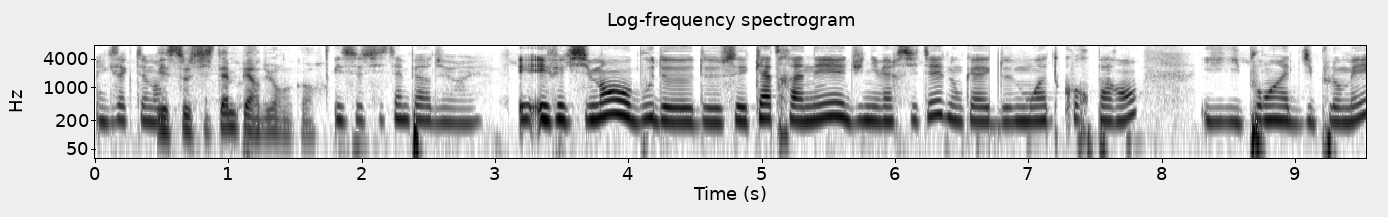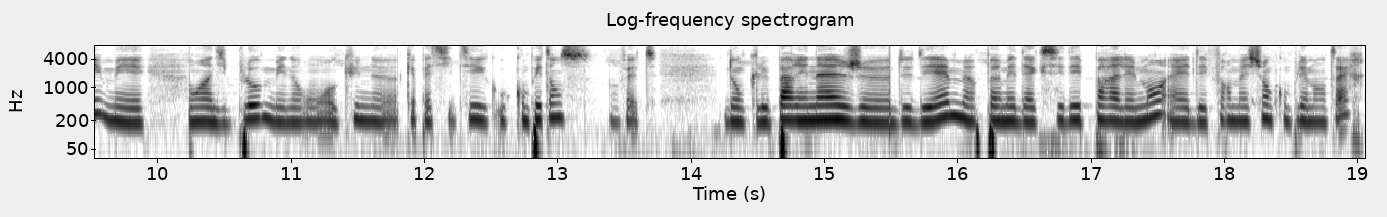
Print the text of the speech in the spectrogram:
exactement. Et ce système perdure encore. Et ce système perdure. oui. Et effectivement, au bout de, de ces quatre années d'université, donc avec deux mois de cours par an, ils, ils pourront être diplômés, mais auront un diplôme, mais n'auront aucune euh, capacité ou compétence en fait. Donc le parrainage de DM leur permet d'accéder parallèlement à des formations complémentaires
